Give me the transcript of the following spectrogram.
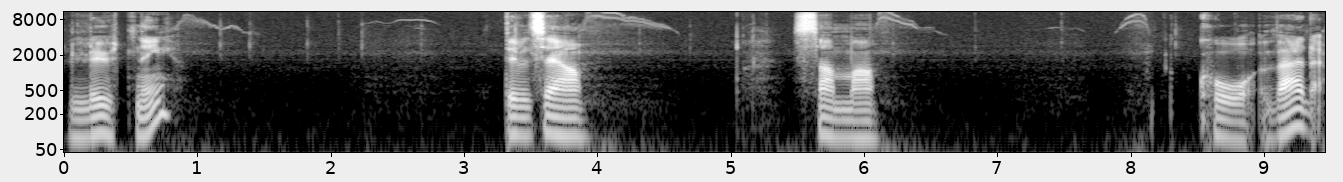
lutning. Det vill säga samma K-värde.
